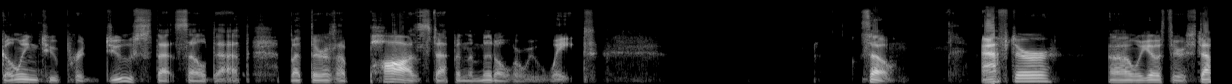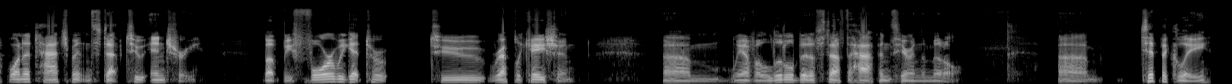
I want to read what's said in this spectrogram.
going to produce that cell death, but there's a pause step in the middle where we wait. So after uh, we go through step one attachment and step two entry, but before we get to, to replication, um, we have a little bit of stuff that happens here in the middle. Um, typically,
